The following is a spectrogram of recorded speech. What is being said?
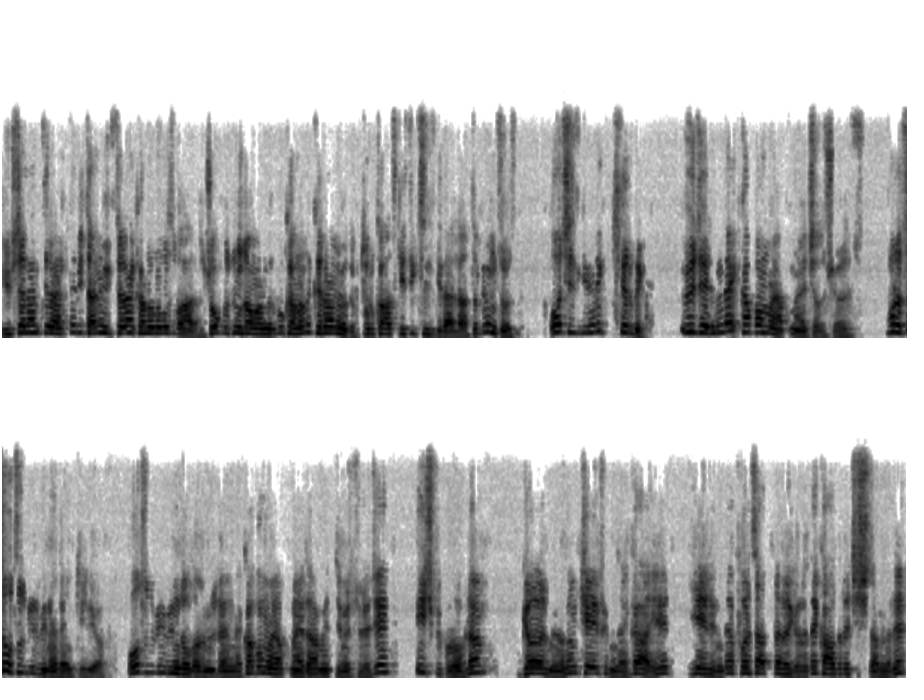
Yükselen trendde bir tane yükselen kanalımız vardı. Çok uzun zamandır bu kanalı kıramıyorduk. Turkuaz kesik çizgilerle hatırlıyor musunuz? O çizgileri kırdık. Üzerinde kapanma yapmaya çalışıyoruz. Burası 31 bine denk geliyor. 31 bin doların üzerine kapama yapmaya devam ettiğimiz sürece hiçbir problem görmüyorum. Keyfim de gayet yerinde. Fırsatlara göre de kaldıraç işlemleri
